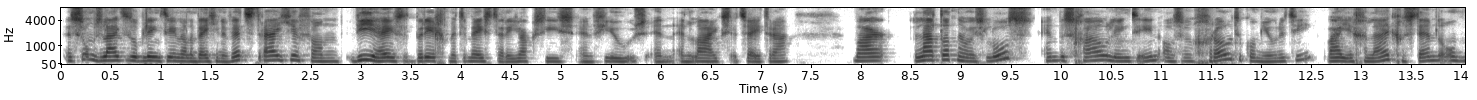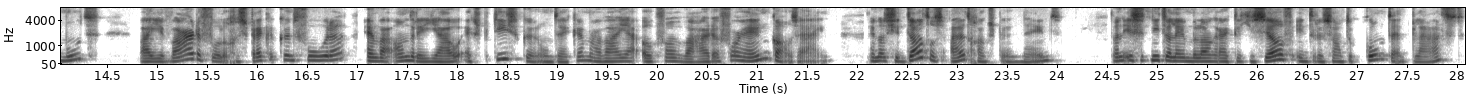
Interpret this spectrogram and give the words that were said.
En soms lijkt het op LinkedIn wel een beetje een wedstrijdje van wie heeft het bericht met de meeste reacties en views en, en likes, et cetera. Maar laat dat nou eens los en beschouw LinkedIn als een grote community waar je gelijkgestemden ontmoet, waar je waardevolle gesprekken kunt voeren en waar anderen jouw expertise kunnen ontdekken, maar waar jij ook van waarde voor hen kan zijn. En als je dat als uitgangspunt neemt, dan is het niet alleen belangrijk dat je zelf interessante content plaatst,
